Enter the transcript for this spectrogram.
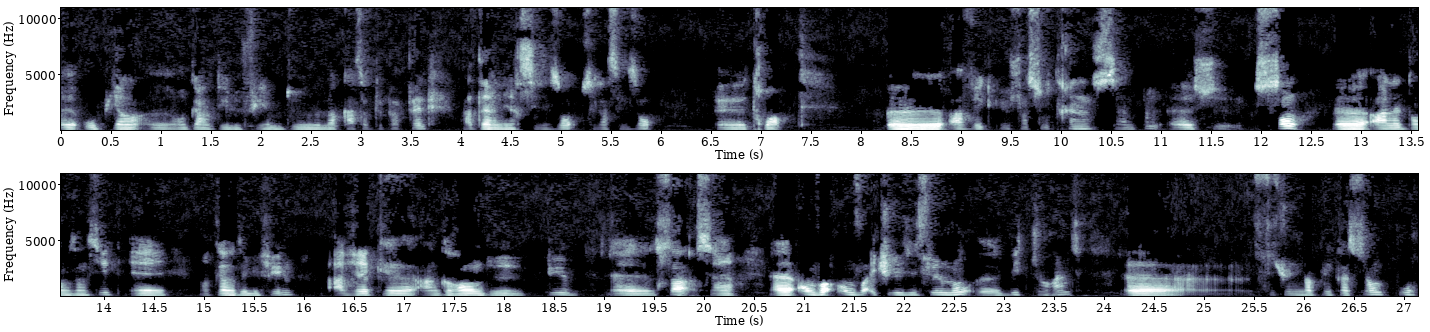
euh, ou bien euh, regarder le film de La Casa de Papel, la dernière saison, c'est la saison 3. avec une façon très simple, sans aller dans un site et regarder le film avec un grand pub, ça c'est rien. on, va, on va utiliser seulement BitTorrent. c'est une application pour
